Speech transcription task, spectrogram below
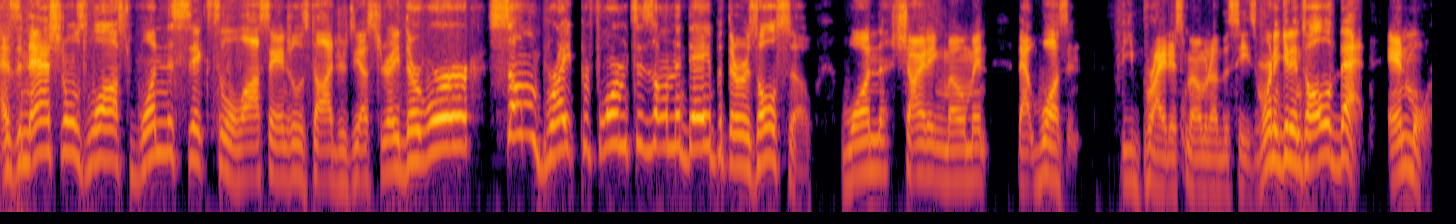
As the Nationals lost 1 to 6 to the Los Angeles Dodgers yesterday, there were some bright performances on the day, but there was also one shining moment that wasn't the brightest moment of the season. We're going to get into all of that and more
